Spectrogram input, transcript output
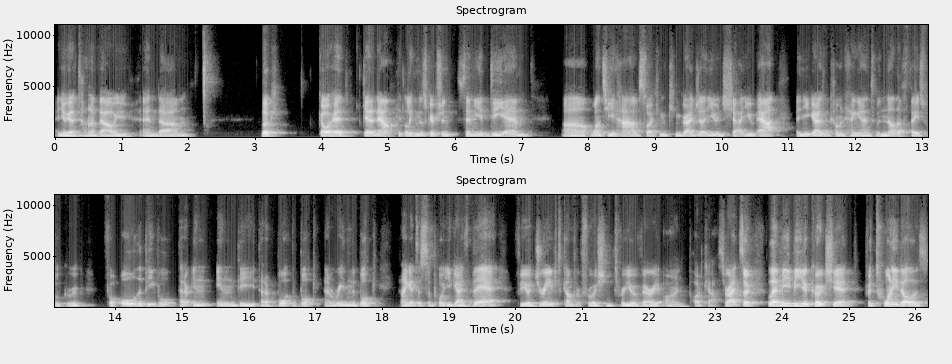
and you'll get a ton of value. And um, look, go ahead, get it now. Hit the link in the description. Send me a DM uh, once you have, so I can congratulate you and shout you out. Then you guys will come and hang out into another Facebook group for all the people that are in in the that have bought the book and are reading the book, and I get to support you guys there for your dreams to come to fruition through your very own podcast. Right. So let me be your coach here for twenty dollars.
